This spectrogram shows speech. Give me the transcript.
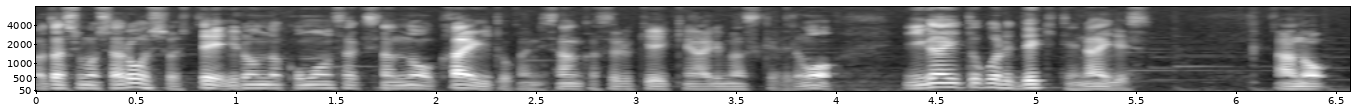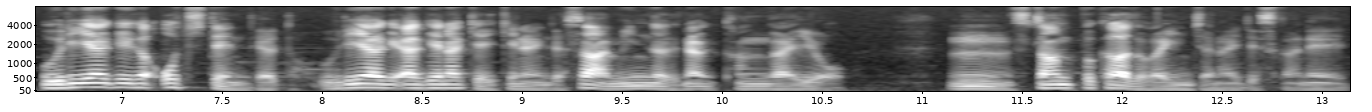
私も社労士としていろんな顧問先さんの会議とかに参加する経験ありますけれども意外とこれできてないです。あの売り上げが落ちてんだよと。売り上げ上げなきゃいけないんださあみんなで何か考えよう、うん、スタンプカードがいいんじゃないですかね。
